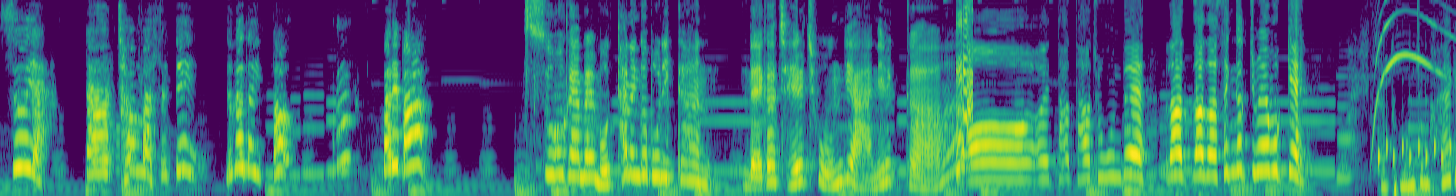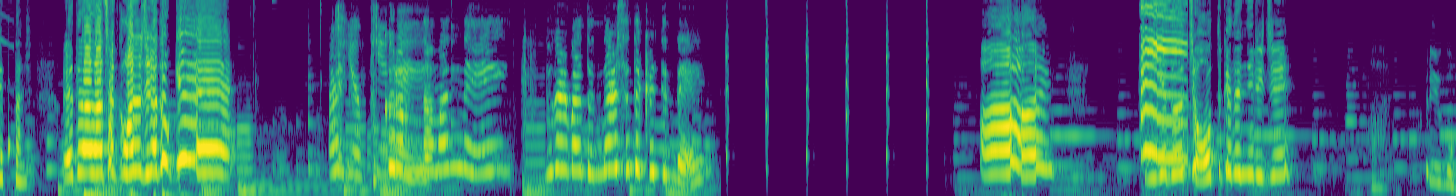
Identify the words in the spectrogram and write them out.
수호야 딱 처음 봤을 때 누가 더 이뻐? 응? 말해봐. 수호가 말 못하는 거 보니까 내가 제일 좋은 게 아닐까? 어, 다, 다 좋은데, 나, 나, 나 생각 좀 해볼게. 병원 좀 가야겠다. 애들아, 나 잠깐 화장실 갔다 올게. 귀엽긴 부끄럼 맞네. 누가 봐도 날 선택할 텐데. 아 이게 도대체 어떻게 된 일이지? 아 그리고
